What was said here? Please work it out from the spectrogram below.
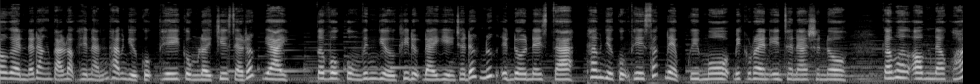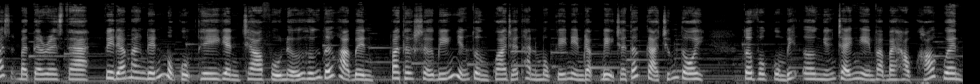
Rogan đã đăng tải loạt hình ảnh tham dự cuộc thi cùng lời chia sẻ rất dài. Tôi vô cùng vinh dự khi được đại diện cho đất nước Indonesia tham dự cuộc thi sắc đẹp quy mô Big Grand International. Cảm ơn ông Nawaz Bateresa vì đã mang đến một cuộc thi dành cho phụ nữ hướng tới hòa bình và thực sự biến những tuần qua trở thành một kỷ niệm đặc biệt cho tất cả chúng tôi. Tôi vô cùng biết ơn những trải nghiệm và bài học khó quên.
